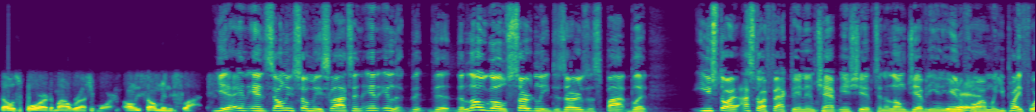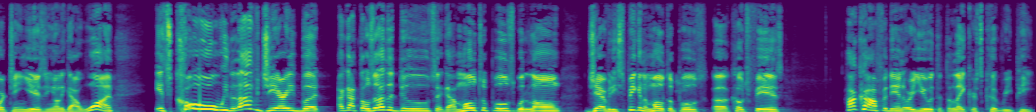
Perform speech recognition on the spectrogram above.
those four are the Mount Rushmore. Only so many slots. Yeah, and, and it's only so many slots. And, and, and look, the, the, the logo certainly deserves a spot, but – you start I start factoring in championships and the longevity in a yeah. uniform. When you play 14 years and you only got one, it's cool. We love Jerry, but I got those other dudes that got multiples with longevity. Speaking of multiples, uh, Coach Fizz, how confident are you that the Lakers could repeat?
